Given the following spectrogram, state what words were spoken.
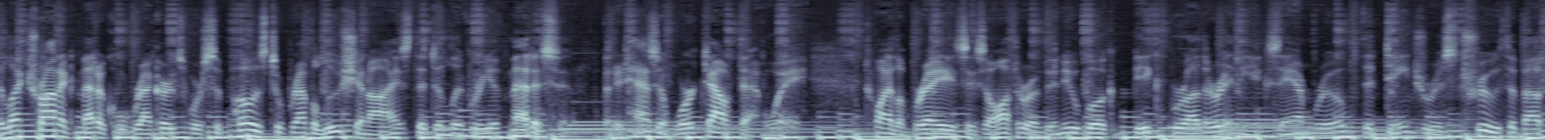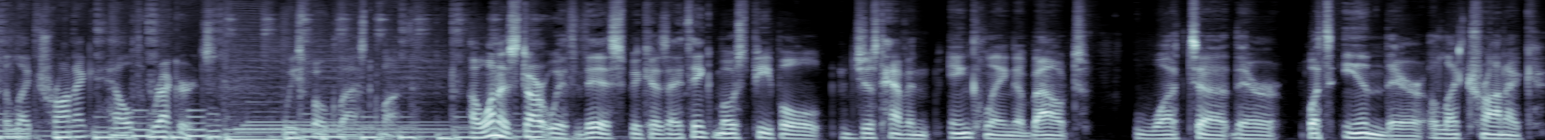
Electronic medical records were supposed to revolutionize the delivery of medicine, but it hasn't worked out that way. Twila Brase is author of the new book Big Brother in the Exam Room The Dangerous Truth About Electronic Health Records. We spoke last month. I want to start with this because I think most people just have an inkling about what uh, their what's in their electronic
